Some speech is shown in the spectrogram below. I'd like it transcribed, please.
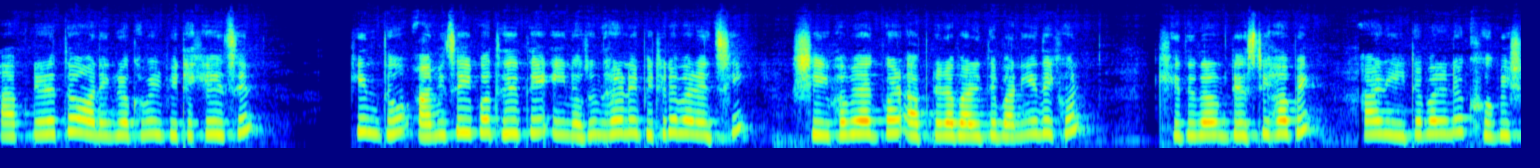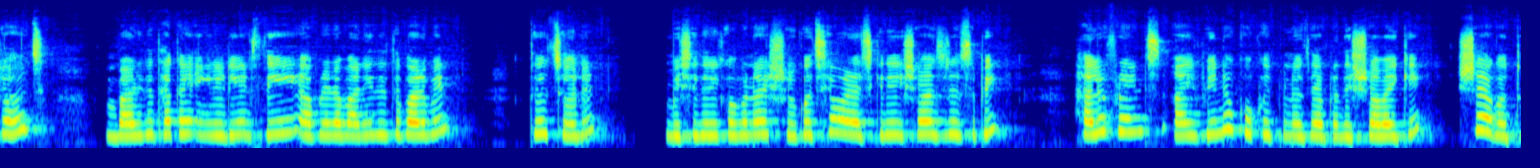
আপনারা তো অনেক রকমের পিঠে খেয়েছেন। কিন্তু আমি যেই পদ্ধতিতে এই নতুন ধরনের পিঠেটা বানাচ্ছি, সেইভাবে একবার আপনারা বাড়িতে বানিয়ে দেখুন। খেতে দারুণ টেস্টি হবে। আর এইটা বানানো খুবই সহজ। বাড়িতে থাকা ইনগ্রিডিয়েন্টস দিয়েই আপনারা বানিয়ে দিতে পারবেন। তো চলুন, বেশি দেরি করব না, শুরু করছি আমার আজকের এই সহজ রেসিপি হ্যালো ফ্রেন্ডস আমি বিনু কুকুর পিনুতে আপনাদের সবাইকে স্বাগত।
